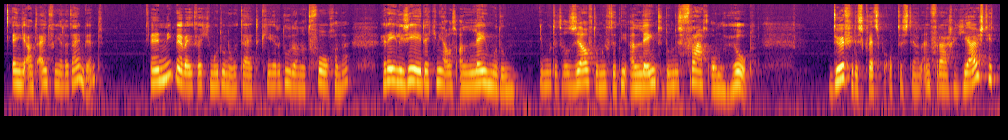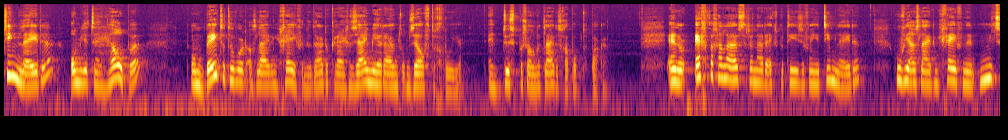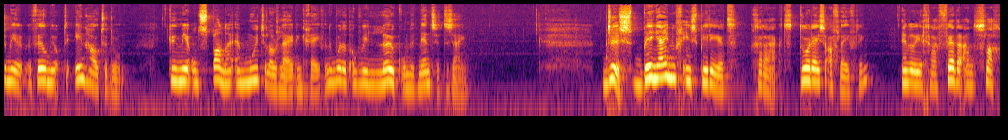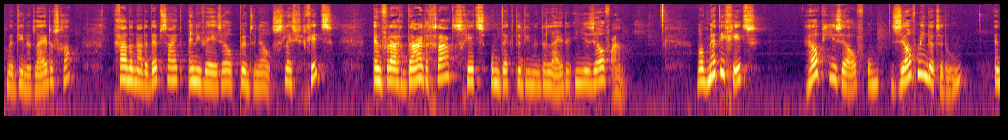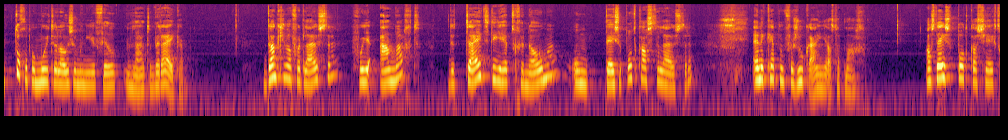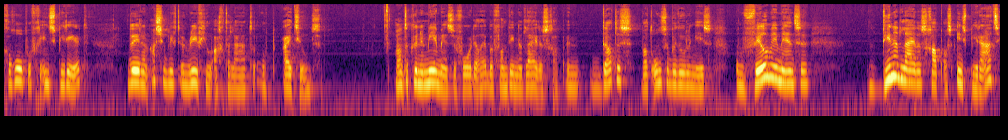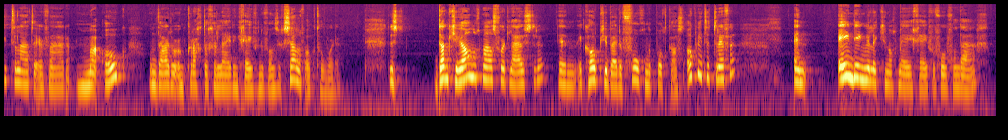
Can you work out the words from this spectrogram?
en je aan het eind van je Latijn bent en niet meer weet wat je moet doen om het tijd te keren, doe dan het volgende. Realiseer je dat je niet alles alleen moet doen. Je moet het wel zelf doen, je hoeft het niet alleen te doen, dus vraag om hulp. Durf je dus kwetsbaar op te stellen en vraag juist je teamleden om je te helpen om beter te worden als leidinggevende. Daardoor krijgen zij meer ruimte om zelf te groeien en dus persoonlijk leiderschap op te pakken. En door echt te gaan luisteren naar de expertise van je teamleden, hoef je als leidinggevende niet zo meer, veel meer op de inhoud te doen. Kun je meer ontspannen en moeiteloos leiding geven. En dan wordt het ook weer leuk om met mensen te zijn. Dus ben jij nu geïnspireerd geraakt door deze aflevering en wil je graag verder aan de slag met dienend leiderschap? Ga dan naar de website nivsl.nl/slash gids en vraag daar de gratis gids Ontdek de dienende leider in jezelf aan. Want met die gids help je jezelf om zelf minder te doen en toch op een moeiteloze manier veel laten bereiken. Dankjewel voor het luisteren, voor je aandacht, de tijd die je hebt genomen om deze podcast te luisteren. En ik heb een verzoek aan je als dat mag. Als deze podcast je heeft geholpen of geïnspireerd, wil je dan alsjeblieft een review achterlaten op iTunes. Want er kunnen meer mensen voordeel hebben van dienend leiderschap. En dat is wat onze bedoeling is: om veel meer mensen dienend leiderschap als inspiratie te laten ervaren, maar ook om daardoor een krachtige leidinggevende van zichzelf ook te worden. Dus dank je wel nogmaals voor het luisteren en ik hoop je bij de volgende podcast ook weer te treffen. En één ding wil ik je nog meegeven voor vandaag.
